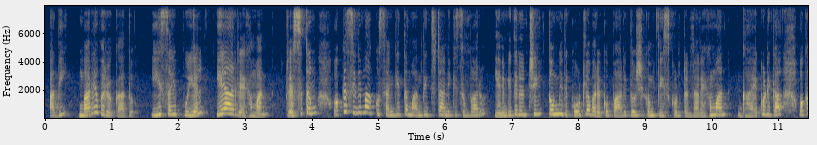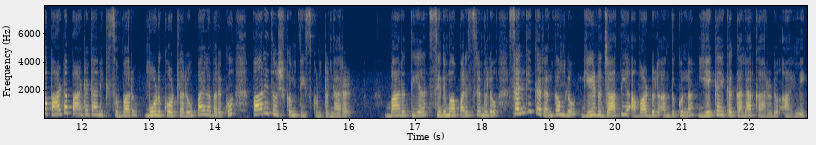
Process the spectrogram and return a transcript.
అది మరెవరో కాదు ఈసై పుయల్ ఏఆర్ రెహమాన్. ప్రస్తుతం ఒక సినిమాకు సంగీతం అందించడానికి సుమారు ఎనిమిది నుంచి తొమ్మిది కోట్ల వరకు పారితోషికం తీసుకుంటున్న రెహమాన్ గాయకుడిగా ఒక పాట పాడటానికి సుమారు మూడు కోట్ల రూపాయల వరకు పారితోషికం తీసుకుంటున్నారు. భారతీయ సినిమా పరిశ్రమలో సంగీత రంగంలో ఏడు జాతీయ అవార్డులు అందుకున్న ఏకైక కళాకారుడు ఆయనే.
